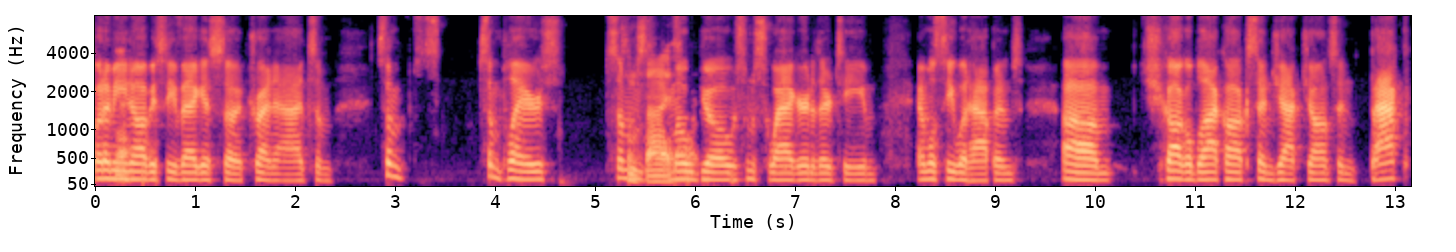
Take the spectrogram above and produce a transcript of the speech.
But I mean, Yeah. obviously Vegas uh, trying to add some some some players, some, Some size. mojo, some swagger to their team, and we'll see what happens. Um, Chicago Blackhawks send Jack Johnson back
